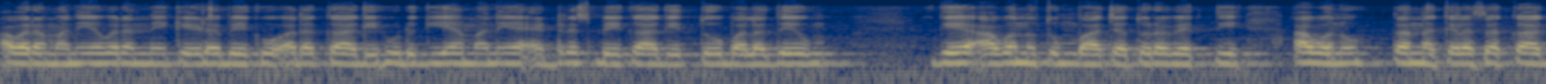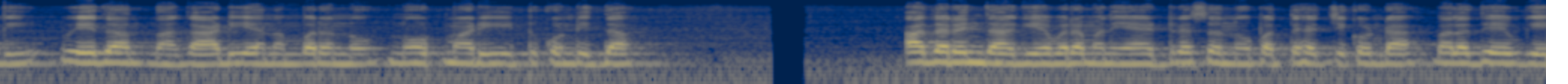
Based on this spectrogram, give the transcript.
ಅವರ ಮನೆಯವರನ್ನೇ ಕೇಳಬೇಕು. ಅದಕ್ಕಾಗಿ ಹುಡುಗಿಯ ಮನೆಯ ಅಡ್ರೆಸ್ ಬೇಕಾಗಿತ್ತು. ಬಲದೇವ್ಗೆ ಅವನು ತುಂಬ ಚತುರ ವ್ಯಕ್ತಿ. ಅವನು ತನ್ನ ಕೆಲಸಕ್ಕಾಗಿ ವೇದಾಂತ್ನ ಗಾಡಿಯ ನಂಬರನ್ನು ನೋಟ್ ಮಾಡಿ ಇಟ್ಟುಕೊಂಡಿದ್ದ. ಅದರಿಂದಾಗಿ ಅವರ ಮನೆಯ ಅಡ್ರೆಸ್ಸನ್ನು ಪತ್ತೆ ಹಚ್ಚಿಕೊಂಡ ಬಲದೇವ್ಗೆ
